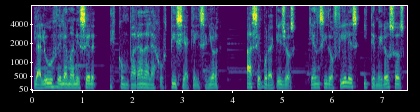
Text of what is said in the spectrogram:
La luz del amanecer es comparada a la justicia que el Señor hace por aquellos que han sido fieles y temerosos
